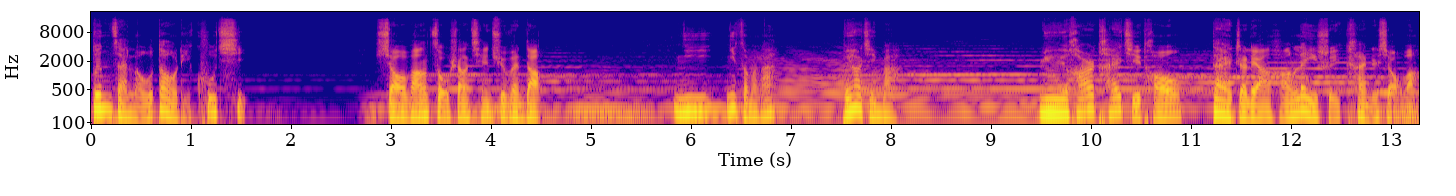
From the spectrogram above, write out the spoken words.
蹲在楼道里哭泣。小王走上前去问道：“你你怎么了？不要紧吧？”女孩抬起头，带着两行泪水看着小王。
